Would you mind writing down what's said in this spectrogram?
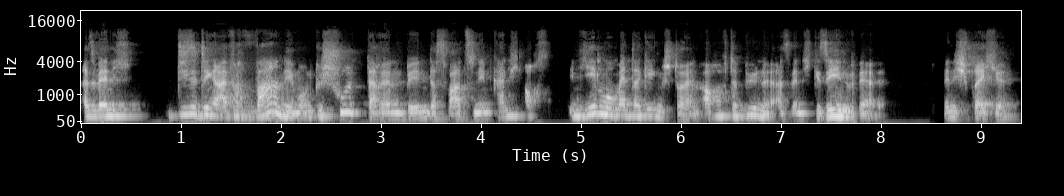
Also wenn ich diese Dinge einfach wahrnehme und geschult darin bin, das wahrzunehmen, kann ich auch in jedem Moment dagegen steuern, auch auf der Bühne, also wenn ich gesehen werde, wenn ich spreche,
